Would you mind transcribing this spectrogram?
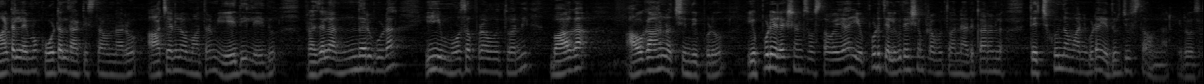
మాటలేమో కోటలు దాటిస్తూ ఉన్నారు. ఆచరణలో మాత్రం ఏదీ లేదు. ప్రజలందరూ కూడా ఈ మోస ప్రభుత్వాన్ని బాగా అవగాహన వచ్చింది ఇప్పుడు. ఎప్పుడు ఎలక్షన్స్ వస్తావయ్యా? ఎప్పుడు తెలుగుదేశం ప్రభుత్వాన్ని అధికారంలో తెచ్చుకుందామని కూడా ఎదురు చూస్తూ ఉన్నారు ఈరోజు.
